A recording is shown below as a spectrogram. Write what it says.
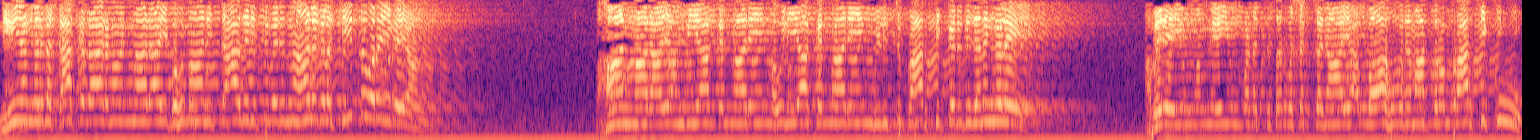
നീ ഞങ്ങളുടെ കാക്കകാരണവന്മാരായി ബഹുമാനിച്ച് ആദരിച്ചു വരുന്ന ആളുകളെ ചീത്ത പറയുകയാണ്. മഹാന്മാരായ അമ്പിയാക്കന്മാരെയും മൗലിയാക്കന്മാരെയും വിളിച്ചു പ്രാർത്ഥിക്കരുത് ജനങ്ങളെ. അവരെയും നമ്മെയും പടച്ച് സർവശക്തനായ അള്ളാഹുവിനെ മാത്രം പ്രാർത്ഥിക്കൂ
